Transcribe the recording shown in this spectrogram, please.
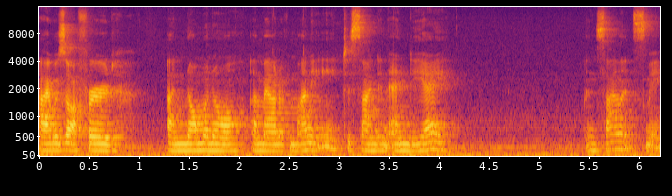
I was offered a nominal amount of money to sign an NDA And silence me.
